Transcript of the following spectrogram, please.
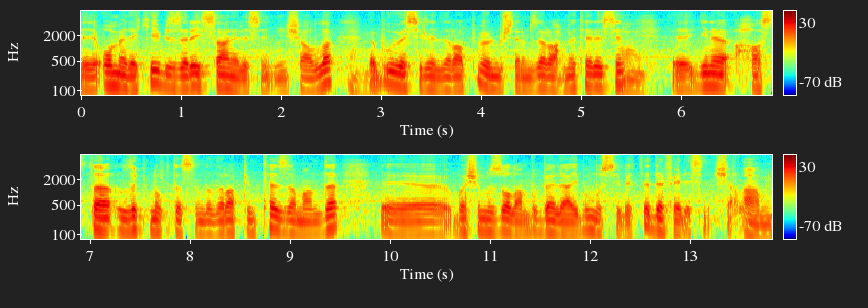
e, o melekeyi bizlere ihsan eylesin inşallah. Ve bu vesileyle Rabbim ölmüşlerimize rahmet eylesin. Amin. E, yine hastalık noktasında da Rabbim tez zamanda e, başımızda olan bu belayı, bu musibeti de def eylesin inşallah. Amin.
